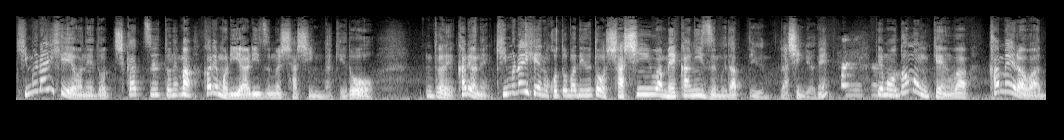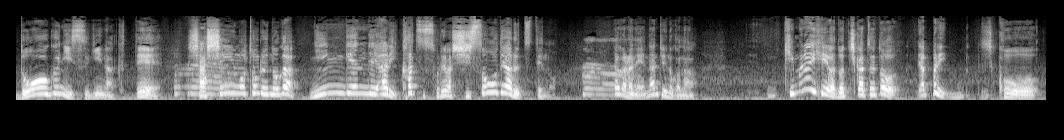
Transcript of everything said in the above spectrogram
木村伊兵衛はねどっちかっつうとねまあ彼もリアリズム写真だけどとかね彼はね木村伊兵衛の言葉で言うと写真はメカニズムだっていうらしいんだよね。でも土門健はカメラは道具に過ぎなくて写真を撮るのが人間でありかつそれは思想であるっつってんの。だからねなんていうのかな。木村伊兵衛はどっちかというとやっぱりこう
